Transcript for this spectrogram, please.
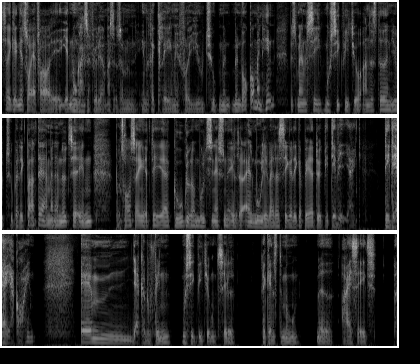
Så igen, jeg tror, jeg får... Øh, ja, nogle gange selvfølgelig føler jeg mig så som en reklame for YouTube. Men, men hvor går man hen, hvis man vil se musikvideoer andre steder end YouTube? Er det ikke bare der, man er nødt til at ende, på trods af, at det er Google og multinationalt og alt muligt, hvad der sikkert ikke er bæredygtigt? Det ved jeg ikke. Det er der, jeg går hen. Øhm, ja, kan du finde musikvideoen til Against the Moon med Ice Age, og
